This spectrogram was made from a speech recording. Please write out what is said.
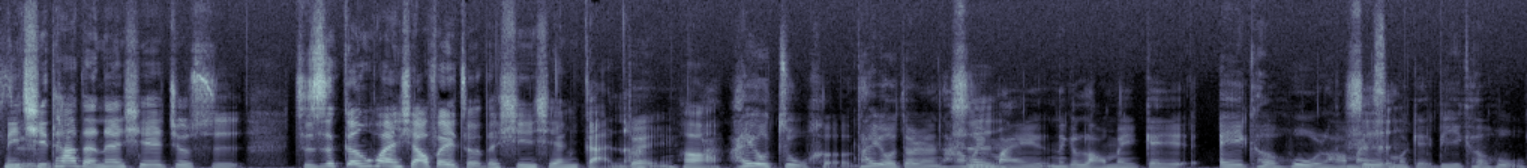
你其他的那些就是。只是更换消费者的新鲜感啊。对，啊，还有组合，他有的人他会买那个老梅给 A 客户，然后买什么给 B 客户。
